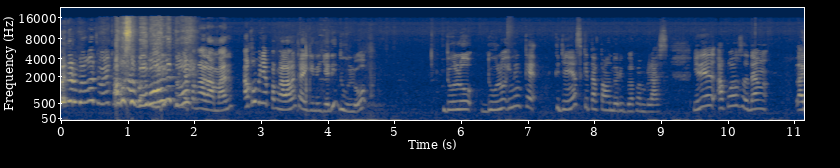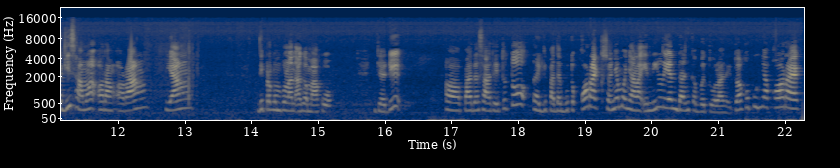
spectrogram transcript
bener banget woy Aku sebel banget, woy. pengalaman. Aku punya pengalaman kayak gini. Jadi dulu dulu dulu ini kayak kejadiannya sekitar tahun 2018 jadi aku sedang lagi sama orang-orang yang di perkumpulan agama aku. Jadi eh, pada saat itu tuh lagi pada butuh korek soalnya mau nyalain lilin dan kebetulan itu aku punya korek.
